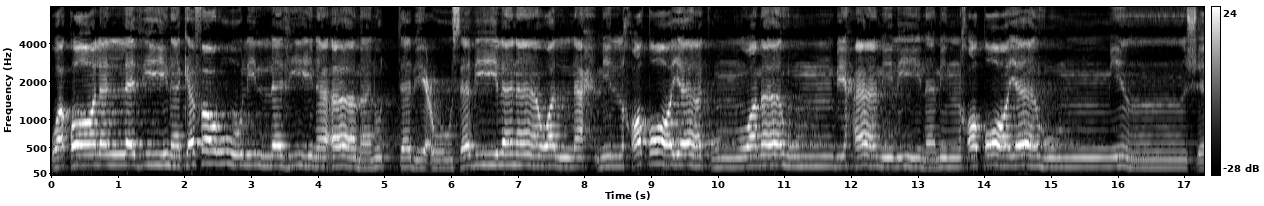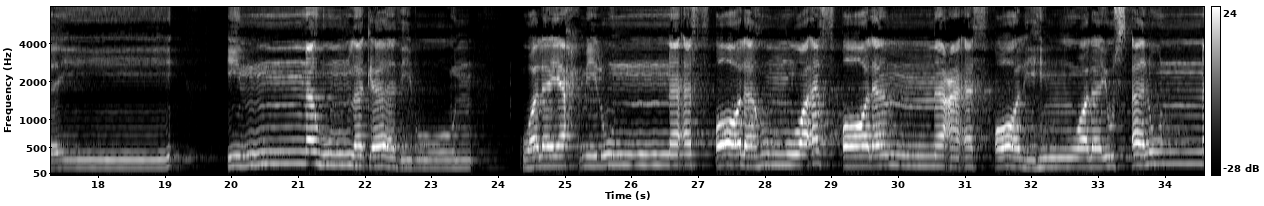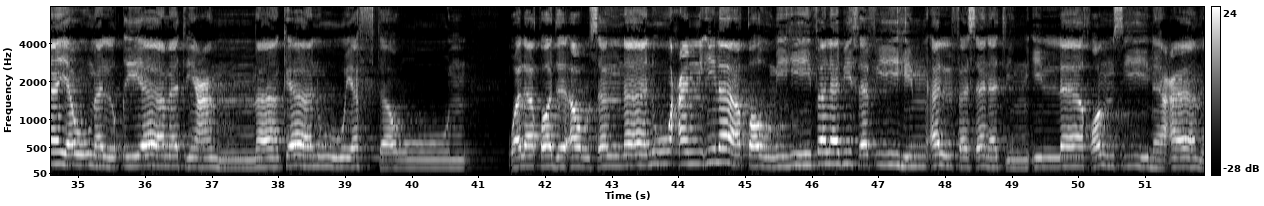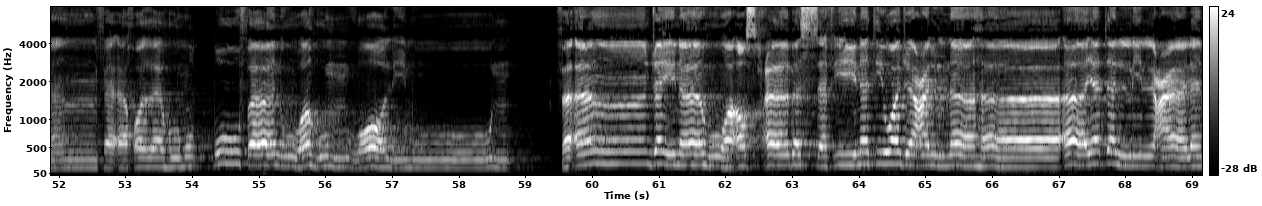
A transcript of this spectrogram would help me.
وقال الذين كفروا للذين آمنوا اتبعوا سبيلنا ولنحمل خطاياكم وما هم بحاملين من خطاياهم من شيء إنهم لكاذبون وليحملن أثقالهم وأثقالا مع أثقالهم وليسألن يوم القيامة عما كانوا يفترون. ولقد أرسلنا نوحا إلى قومه فلبث فيهم ألف سنة إلا خمسين عاما فأخذهم الطوفان وهم ظالمون. فأنجيناه وأصحاب السفينة وجعلناها آية للعالمين.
